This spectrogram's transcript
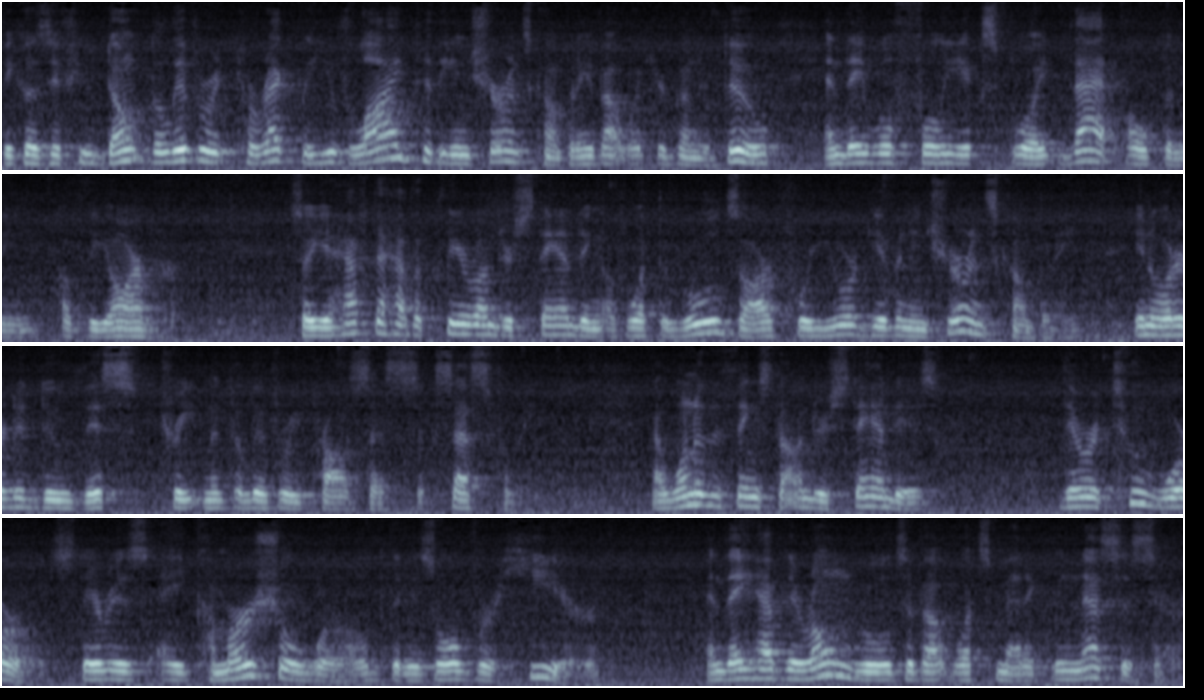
Because if you don't deliver it correctly, you've lied to the insurance company about what you're going to do, and they will fully exploit that opening of the armor. So you have to have a clear understanding of what the rules are for your given insurance company in order to do this treatment delivery process successfully. Now, one of the things to understand is there are two worlds. There is a commercial world that is over here, and they have their own rules about what's medically necessary.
